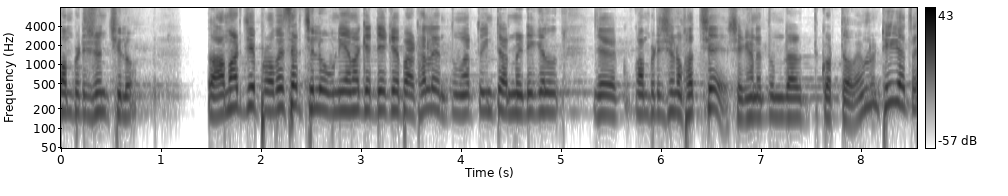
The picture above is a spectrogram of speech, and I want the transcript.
কম্পিটিশন ছিল। তো আমার যে প্রফেসর ছিল, উনি আমাকে ডেকে পাঠালেন, তোমার তো ইন্টার মেডিকেল যে কম্পিটিশন হচ্ছে, সেখানে তোমরা করতে হবে। আমি ঠিক আছে।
